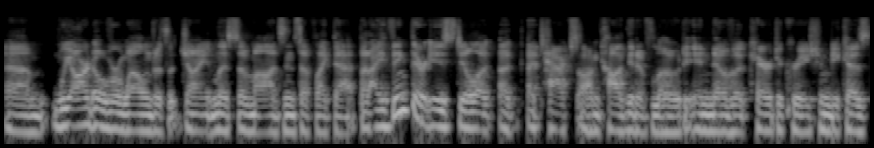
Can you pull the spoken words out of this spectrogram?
um, we aren't overwhelmed with giant lists of mods and stuff like that but i think there is still a, a, a tax on cognitive load in nova character creation because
